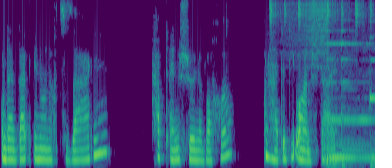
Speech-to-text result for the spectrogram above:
Und dann bleibt mir nur noch zu sagen, habt eine schöne Woche und haltet die Ohren steif.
